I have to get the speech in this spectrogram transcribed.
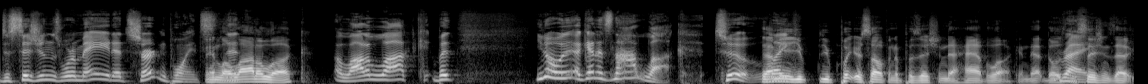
decisions were made at certain points. And a lot of luck. a lot of luck, but you know, again, it's not luck too. I like, mean, you you put yourself in a position to have luck, and that those Right. decisions that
